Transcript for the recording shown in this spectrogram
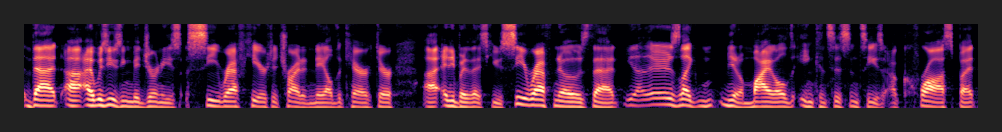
that uh, I was using Midjourney's CREF here to try to nail the character. Uh, anybody that's used CREF knows that you know there's like you know mild inconsistencies across, but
